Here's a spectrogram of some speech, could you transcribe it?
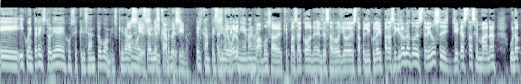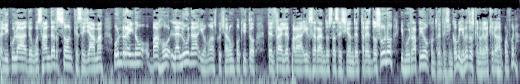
Eh, y cuenta la historia de José Crisanto Gómez, que era, como Así decía es, Luis el Carlos, campesino. el campesino Así que, que, bueno, tenía Emanuel. Vamos a ver qué pasa con el desarrollo de esta película. Y para seguir hablando de estrenos, eh, llega esta semana una película de Wes Anderson que se llama Un reino bajo la luna. Y vamos a escuchar un poquito del tráiler para ir cerrando esta sesión de 3, 2, 1. Y muy rápido con 35 milímetros, que no la quiero dejar por fuera.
